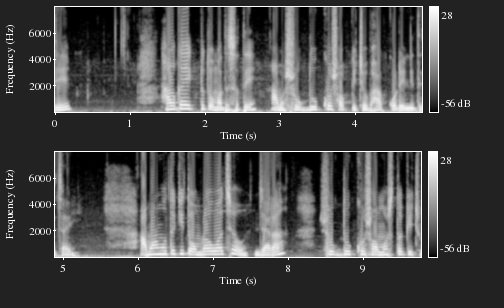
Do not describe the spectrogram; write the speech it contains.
যে হালকা একটু তোমাদের সাথে আমার সুখ দুঃখ সব কিছু ভাগ করে নিতে চাই। আমার মতো কি তোমরাও আছো যারা সুখ দুঃখ সমস্ত কিছু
